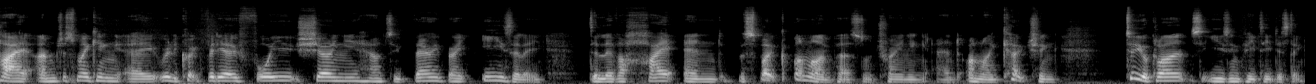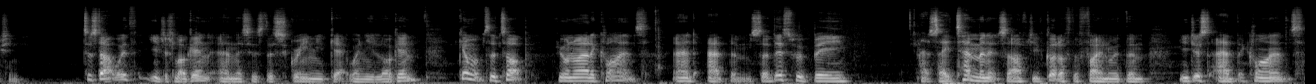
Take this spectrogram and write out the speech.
Hi, I'm just making a really quick video for you showing you how to very, very easily deliver high-end bespoke online personal training and online coaching to your clients using PT Distinction. To start with, you just log in and this is the screen you get when you log in. Come up to the top if you want to add a client and add them. So this would be, let's say 10 minutes after you've got off the phone with them, you just add the client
